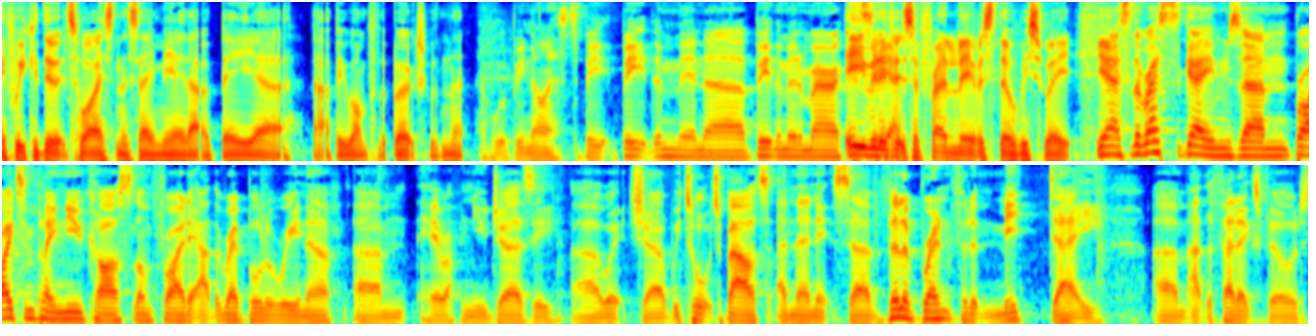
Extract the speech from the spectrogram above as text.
If we could do it twice in the same year, that would be uh, that would be one for the books, wouldn't it? It would be nice to beat beat them in uh, beat them in America. Even So, if yeah. it's a friendly, it would still be sweet. Yeah, so the rest of the games, um, Brighton play Newcastle on Friday at the Red Bull Arena um, here up in New Jersey, uh, which uh, we talked about, and then it's uh, Villa Brentford at midday um, at the FedEx Field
